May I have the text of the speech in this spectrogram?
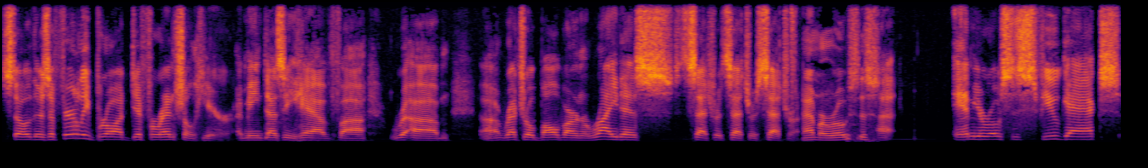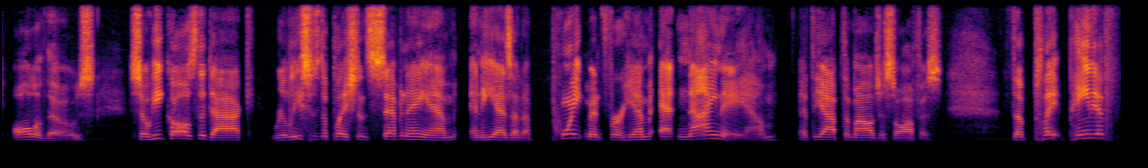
So there's a fairly broad differential here. I mean, does he have uh, re- um, uh, retrobulbar neuritis, et cetera, et cetera, et cetera? Amaurosis. Uh, Amaurosis, Fugax, all of those. So he calls the doc, releases the patient at 7 a.m., and he has an appointment for him at 9 a.m. at the ophthalmologist's office. The pla- plaintiff,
